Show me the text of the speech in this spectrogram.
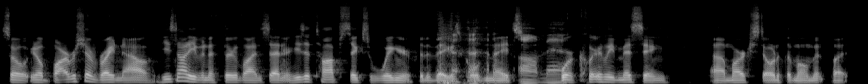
So you know Barbashev right now, he's not even a third line center. He's a top six winger for the Vegas Golden Knights. oh man, we're clearly missing uh, Mark Stone at the moment, but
